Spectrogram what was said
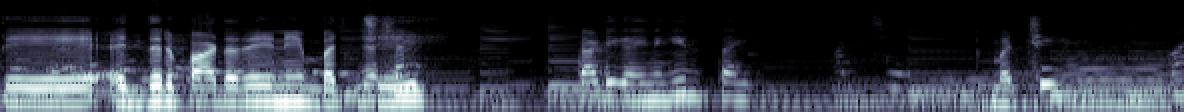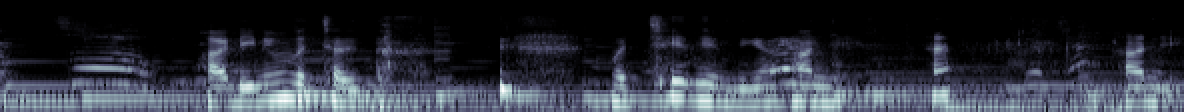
ਤੇ ਇੱਧਰ ਪੜ ਰਹੇ ਨੇ ਬੱਚੇ। ਤੁਹਾਡੀ ਗਾਈ ਨੇ ਕੀ ਦਿੱਤਾ ਸੀ? ਬੱਚੀ। ਬੱਚੇ। ਸਾਡੀ ਨੇ ਵੀ ਬੱਚਾ ਦਿੱਤਾ। ਬੱਚੇ ਦਿੰਦੀਆਂ ਹਾਂਜੀ। ਹੈ? ਹਾਂਜੀ।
